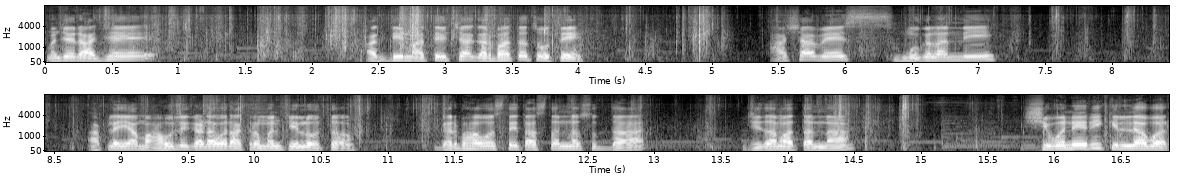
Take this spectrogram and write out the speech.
म्हणजे राजे अगदी मातेच्या गर्भातच होते. अशा वेळेस मुघलांनी आपल्या या माहुली गडावर आक्रमण केलं होतं. गर्भावस्थेत असताना सुद्धा जिजामातांना शिवनेरी किल्ल्यावर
